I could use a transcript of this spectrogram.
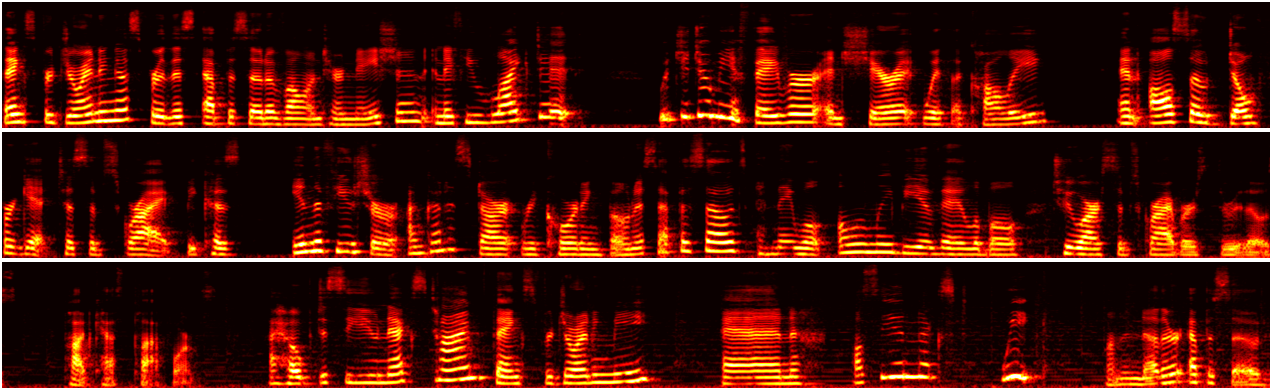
Thanks for joining us for this episode of Volunteer Nation, and if you liked it, would you do me a favor and share it with a colleague? And also don't forget to subscribe because in the future, I'm going to start recording bonus episodes and they will only be available to our subscribers through those podcast platforms. I hope to see you next time. Thanks for joining me, and I'll see you next week on another episode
